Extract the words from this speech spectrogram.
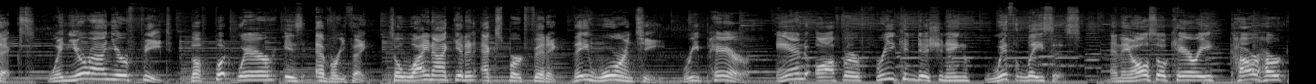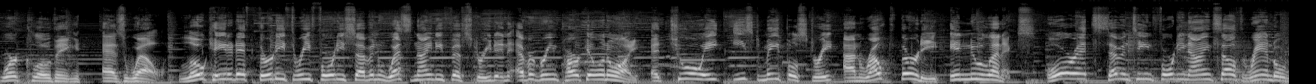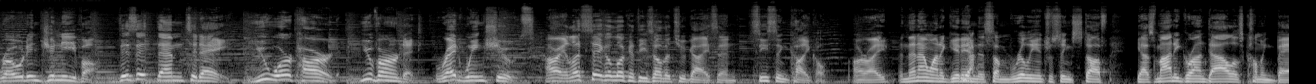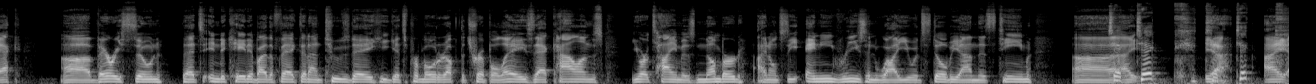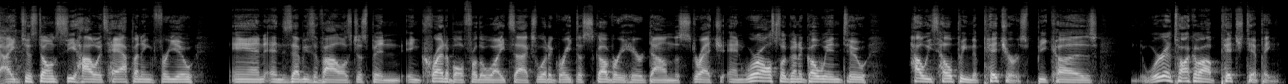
When you're on your feet, the footwear is everything. So why not get an expert fitting? They warranty, repair, and offer free conditioning with laces. And they also carry Carhartt work clothing as well. Located at 3347 West 95th Street in Evergreen Park, Illinois, at 208 East Maple Street on Route 30 in New Lenox, or at 1749 South Randall Road in Geneva. Visit them today. You work hard. You've earned it. Red Wing Shoes. All right, let's take a look at these other two guys then. Cease and Keuchel. All right. And then I want to get yeah. into some really interesting stuff. Yasmani Grandal is coming back uh, very soon. That's indicated by the fact that on Tuesday he gets promoted up to AAA. Zach Collins, your time is numbered. I don't see any reason why you would still be on this team. Uh, tick, I, tick, tick, yeah, tick. I, I just don't see how it's happening for you. And and Seby Zavala has just been incredible for the White Sox. What a great discovery here down the stretch. And we're also going to go into how he's helping the pitchers because – we're going to talk about pitch tipping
